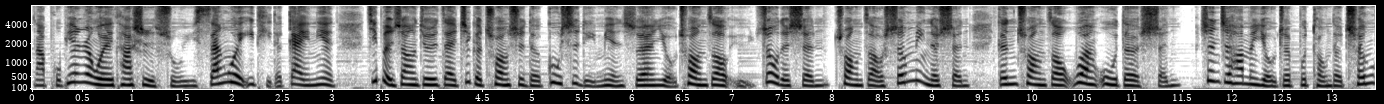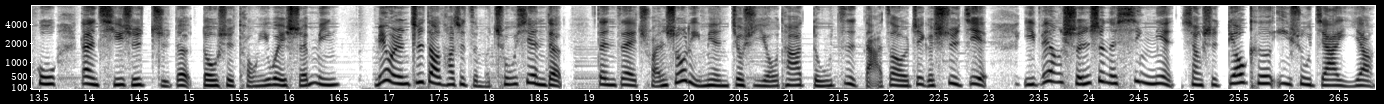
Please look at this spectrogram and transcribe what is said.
那普遍认为它是属于三位一体的概念，基本上就是在这个创世的故事里面，虽然有创造宇宙的神、创造生命的神跟创造万物的神，甚至他们有着不同的称呼，但其实指的都是同一位神明。没有人知道他是怎么出现的，但在传说里面，就是由他独自打造这个世界，以非常神圣的信念，像是雕刻艺术家一样。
